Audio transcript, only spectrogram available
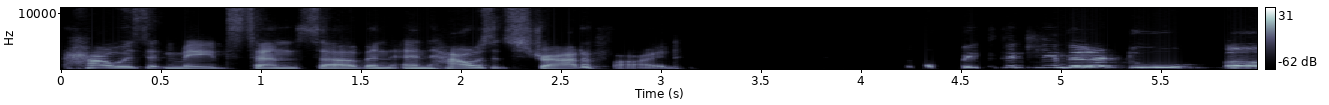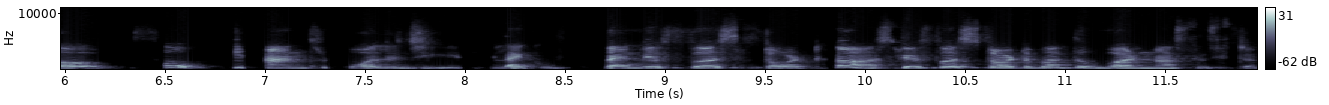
how is it made sense of and, and how is it stratified? Basically, there are two uh, so in anthropology, like when we're first taught caste, we're first taught about the Varna system.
